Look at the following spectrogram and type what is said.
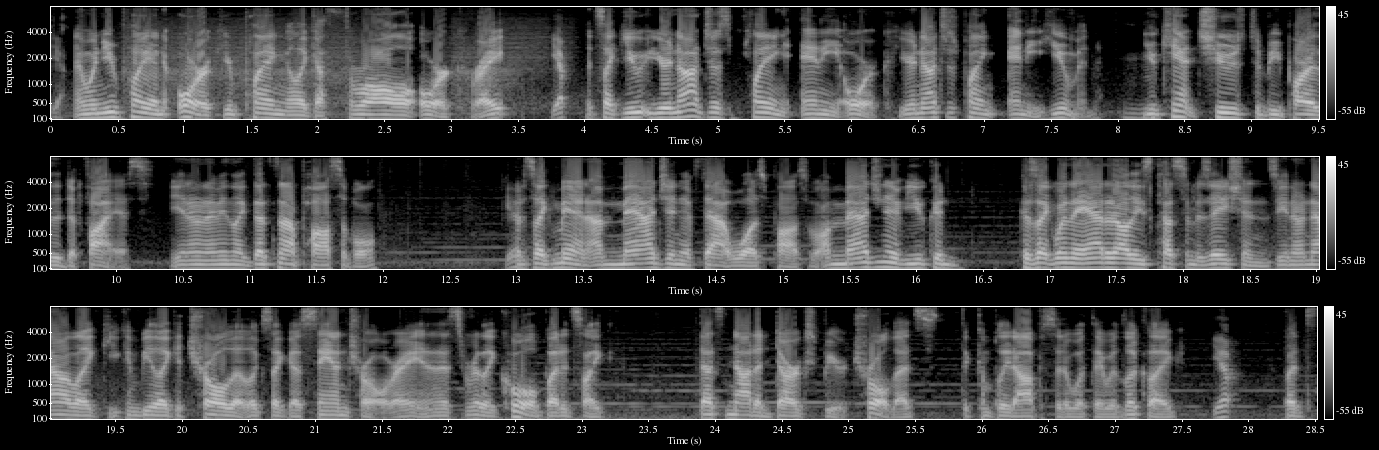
Yeah. And when you play an orc, you're playing like a thrall orc, right? Yep. It's like you you're not just playing any orc. You're not just playing any human. Mm-hmm. You can't choose to be part of the Defias. You know what I mean? Like that's not possible. Yep. But it's like, man, imagine if that was possible. Imagine if you could because like when they added all these customizations, you know, now like you can be like a troll that looks like a sand troll, right? And that's really cool, but it's like that's not a Darkspear troll. That's the complete opposite of what they would look like. Yep. But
